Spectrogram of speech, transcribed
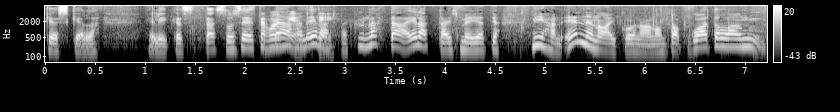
keskellä. Eli tässä on se, että tämähän elättää. Kyllä, tämä elättäisi meidät. Ja niinhän ennen aikoinaan on, kun ajatellaan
